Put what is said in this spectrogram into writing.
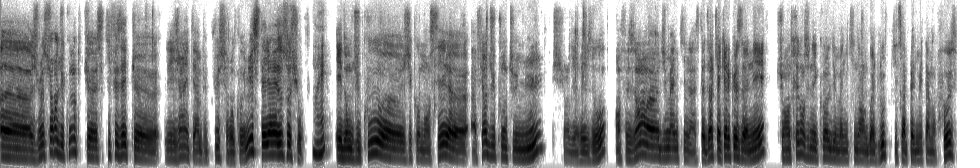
euh, je me suis rendu compte que ce qui faisait que les gens étaient un peu plus reconnus, c'était les réseaux sociaux. Ouais. Et donc, du coup, euh, j'ai commencé euh, à faire du contenu sur les réseaux en faisant du mannequinat. C'est-à-dire qu'il y a quelques années, je suis rentré dans une école de mannequinat en Guadeloupe qui s'appelle Métamorphose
